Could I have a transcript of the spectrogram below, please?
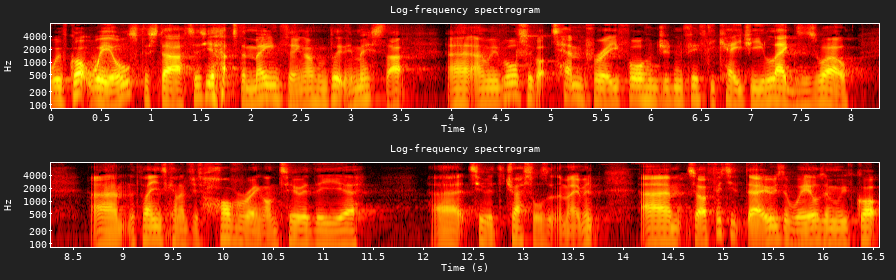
We've got wheels for starters. Yeah, that's the main thing. I completely missed that. Uh, and we've also got temporary 450 kg legs as well. Um, the plane's kind of just hovering on two of the uh, uh, two of the trestles at the moment. Um, so I fitted those, the wheels, and we've got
